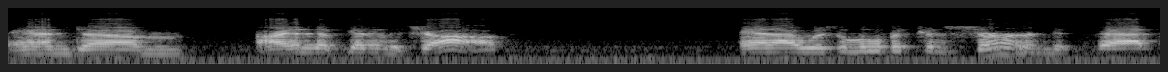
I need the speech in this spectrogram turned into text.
And um, I ended up getting the job. And I was a little bit concerned that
